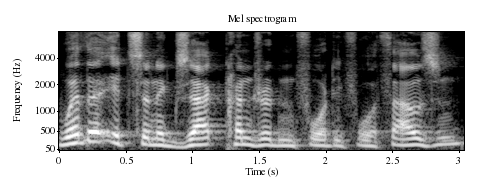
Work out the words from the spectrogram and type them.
Whether it's an exact 144,000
